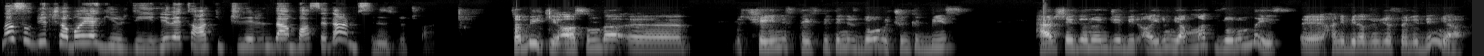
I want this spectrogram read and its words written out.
nasıl bir çabaya girdiğini ve takipçilerinden bahseder misiniz lütfen? Tabii ki aslında e, şeyiniz, tespitiniz doğru. Çünkü biz her şeyden önce bir ayrım yapmak zorundayız. E, hani biraz önce söyledim ya,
